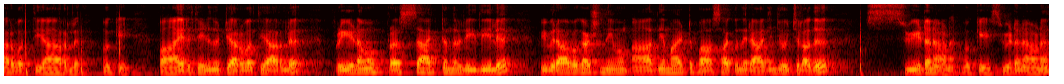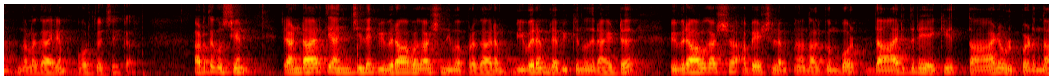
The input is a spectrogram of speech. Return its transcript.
അറുപത്തി ആറിൽ ഓക്കെ അപ്പോൾ ആയിരത്തി എഴുന്നൂറ്റി അറുപത്തി ആറിൽ ഫ്രീഡം ഓഫ് പ്രസ് ആക്ട് എന്ന രീതിയിൽ വിവരാവകാശ നിയമം ആദ്യമായിട്ട് പാസ്സാക്കുന്ന രാജ്യം ചോദിച്ചാൽ അത് സ്വീഡനാണ്. ഓക്കെ സ്വീഡനാണ് എന്നുള്ള കാര്യം ഓർത്തു വെച്ചേക്കുക അടുത്ത ക്വസ്റ്റ്യൻ രണ്ടായിരത്തി അഞ്ചിലെ വിവരാവകാശ നിയമപ്രകാരം വിവരം ലഭിക്കുന്നതിനായിട്ട് വിവരാവകാശ അപേക്ഷ നൽകുമ്പോൾ ദാരിദ്ര്യയ്ക്ക് താഴെ ഉൾപ്പെടുന്ന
